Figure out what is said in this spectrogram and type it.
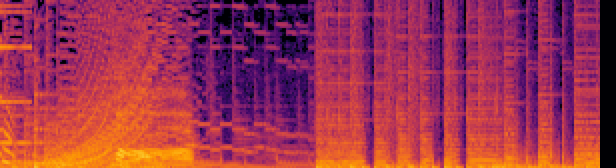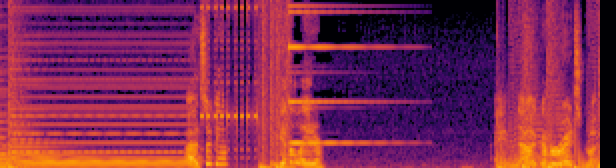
Fuck! Uh, it's okay. We get it later. I am not gonna rage quit.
